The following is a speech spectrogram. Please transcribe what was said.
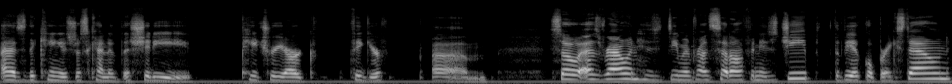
as the king is just kind of the shitty patriarch figure. Um, so as Rao and his demon friends set off in his jeep, the vehicle breaks down.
